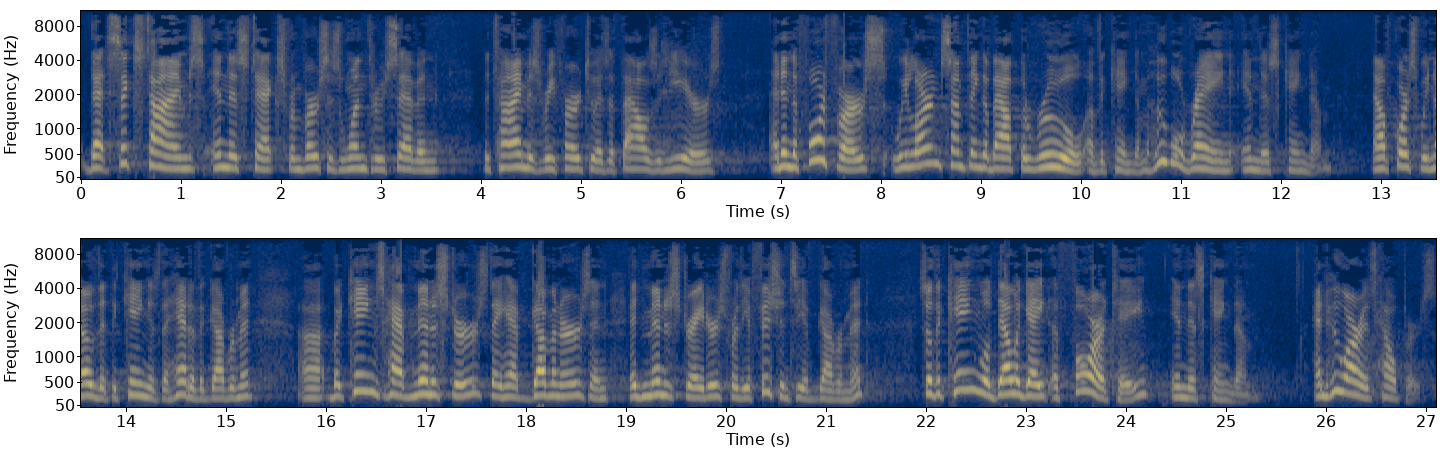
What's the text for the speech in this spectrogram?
that six times in this text, from verses 1 through 7, the time is referred to as a thousand years. And in the fourth verse, we learn something about the rule of the kingdom. Who will reign in this kingdom? Now, of course, we know that the king is the head of the government, uh, but kings have ministers, they have governors and administrators for the efficiency of government. So the king will delegate authority in this kingdom. And who are his helpers?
